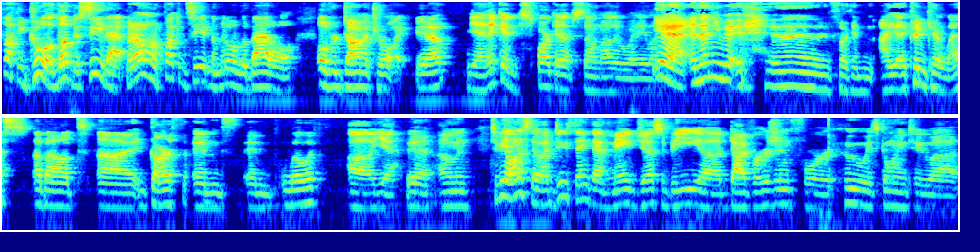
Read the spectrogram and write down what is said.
fucking cool. I'd love to see that, but I don't want to fucking see it in the middle of the battle over Donna Troy. You know? Yeah, they could spark it up some other way. Like, Yeah, and then you and then fucking I, I couldn't care less about uh, Garth and and Lilith. Uh, yeah. Yeah, Omen. To be honest, though, I do think that may just be a diversion for who is going to uh,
